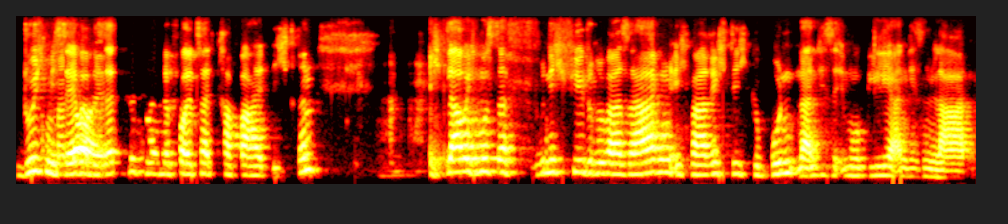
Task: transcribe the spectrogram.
durch mich selber besetzt wird, weil eine Vollzeitkraft war halt nicht drin. Ich glaube, ich muss da nicht viel drüber sagen. Ich war richtig gebunden an diese Immobilie, an diesen Laden.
